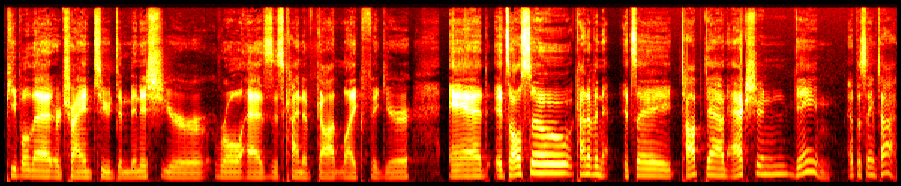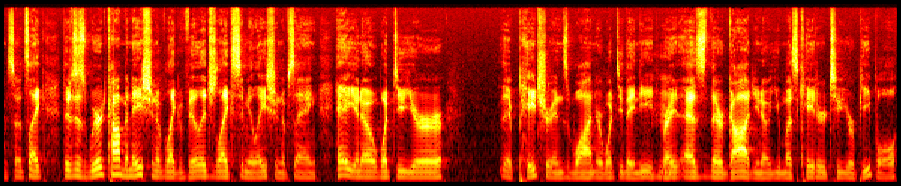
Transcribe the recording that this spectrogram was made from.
people that are trying to diminish your role as this kind of godlike figure. And it's also kind of an it's a top-down action game at the same time. So it's like there's this weird combination of like village-like simulation of saying, "Hey, you know, what do your their patrons want or what do they need mm-hmm. right? As their god you know you must cater to your people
